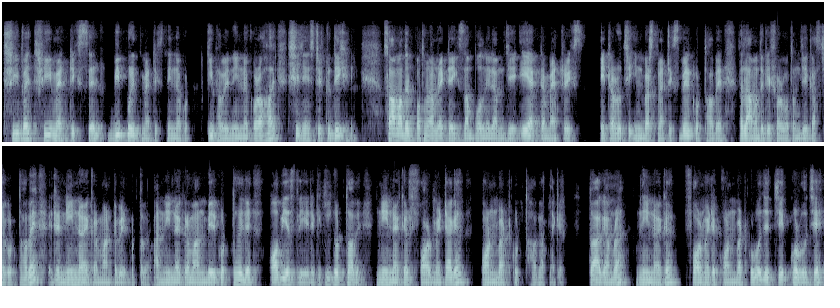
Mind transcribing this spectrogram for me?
থ্রি বাই থ্রি ম্যাট্রিক্সের বিপরীত ম্যাট্রিক্স নির্ণয় কর- কীভাবে নির্ণয় করা হয় সেই জিনিসটা একটু দেখে নিই। সো আমাদের প্রথমে আমরা একটা এক্সাম্পল নিলাম যে এ একটা ম্যাট্রিক্স এটার হচ্ছে ইনভার্স ম্যাট্রিক্স বের করতে হবে। তাহলে আমাদেরকে সর্বপ্রথম যে কাজটা করতে হবে, এটা নির্ণায়কের মানটা বের করতে হবে। আর নির্ণায়কের মান বের করতে হলে অবভিয়াসলি এটাকে কি করতে হবে? নির্ণায়কের ফরম্যাটে আগে কনভার্ট করতে হবে আপনাকে। তো আগে আমরা নির্ণায়কের ফরম্যাটে কনভার্ট করব, যে চেক করব যে,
